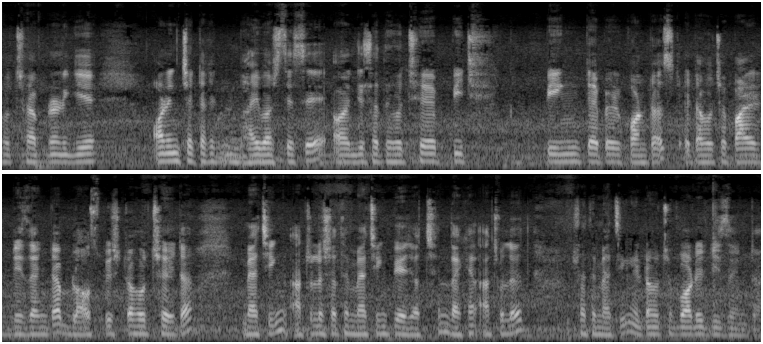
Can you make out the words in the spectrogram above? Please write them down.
হচ্ছে আপনার গিয়ে অরেঞ্জ একটা ভাইব আসতেছে। অরেঞ্জের সাথে হচ্ছে পিচ পিঙ্ক টাইপের কন্ট্রাস্ট এটা হচ্ছে পায়ের ডিজাইনটা ব্লাউজ পিসটা হচ্ছে এটা ম্যাচিং আঁচলের সাথে ম্যাচিং পেয়ে যাচ্ছেন। দেখেন আঁচলের সাথে ম্যাচিং এটা হচ্ছে বডির ডিজাইনটা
